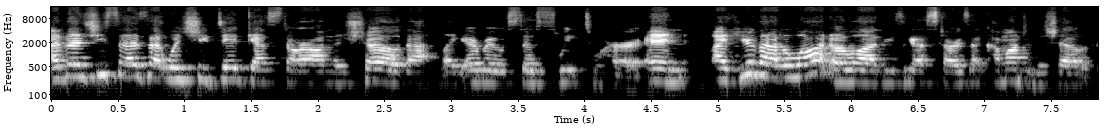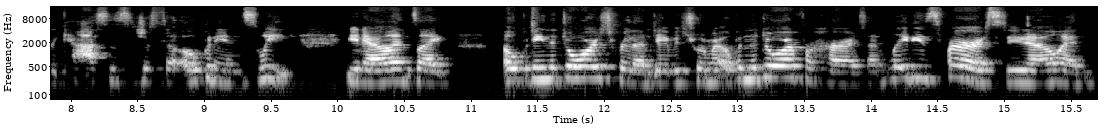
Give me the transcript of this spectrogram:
and then she says that when she did guest star on the show, that like everybody was so sweet to her. And I hear that a lot of a lot of these guest stars that come onto the show. The cast is just so opening and sweet, you know, and it's like opening the doors for them. David Schwimmer opened the door for her, and said ladies first, you know, and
